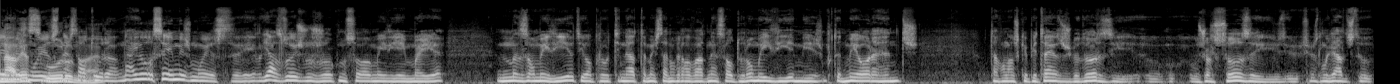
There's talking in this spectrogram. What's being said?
nada é seguro. Esse, não, é? altura. não, eu receio mesmo este. Aliás, hoje o jogo começou ao meio-dia e meia mas ao meio-dia, eu tive a oportunidade também estar no relevado nessa altura, ao meio-dia mesmo, portanto meia hora antes, estavam lá os capitães, os jogadores, e o Jorge Sousa e os delegados do,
